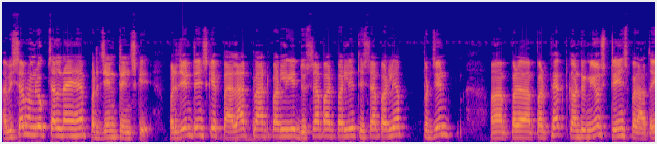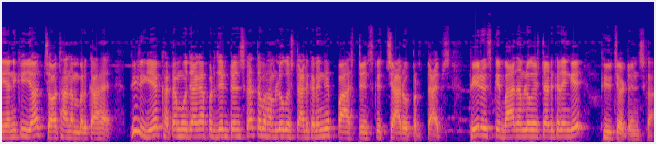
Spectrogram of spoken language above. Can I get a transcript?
अभी सब हम लोग चल रहे हैं प्रेजेंट टेंस के। प्रेजेंट टेंस के पहला पार्ट पढ़ लिए, दूसरा पार्ट पढ़ लिए, तीसरा पढ़ लिया, प्रेजेंट परफेक्ट कंटिन्यूस टेंस पर आते हैं, यानी कि यह चौथा नंबर का है। फिर ये खत्म हो जाएगा प्रेजेंट टेंस का, तब हम लोग स्टार्ट करेंगे पास्ट टेंस के चारों पर टाइप्स। फिर उसके बाद हम लोग स्टार्ट करेंगे फ्यूचर टेंस का।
